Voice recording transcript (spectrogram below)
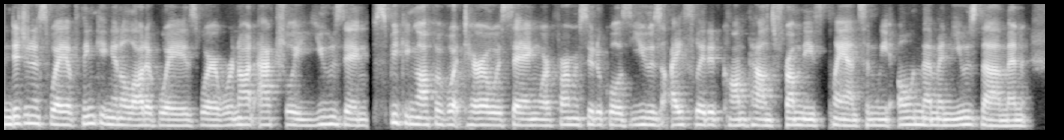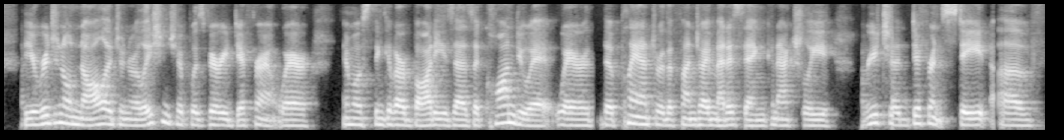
indigenous way of thinking in a lot of ways where we're not actually using speaking off of what Tero was saying where pharmaceuticals use isolated compounds from these plants and we own them and use them. And the original knowledge and relationship was very different where I almost think of our bodies as a conduit where the plant or the fungi medicine can actually reach a different state of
